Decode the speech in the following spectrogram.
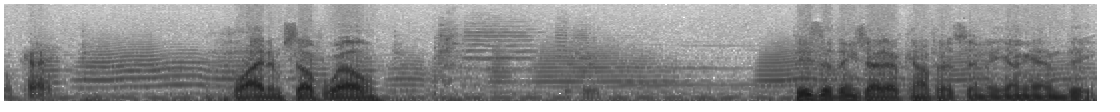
Okay. Applied himself well. These are things I'd have confidence in a young MD.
